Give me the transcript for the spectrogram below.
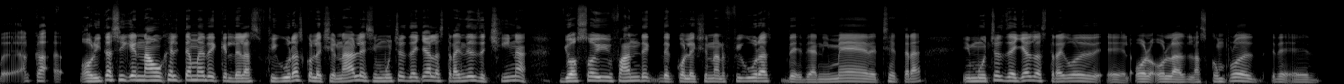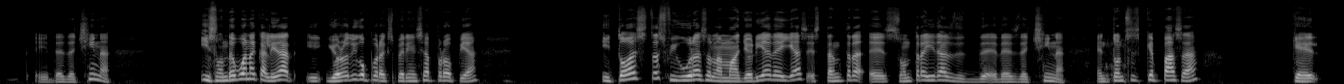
eh, acá, ahorita sigue en auge el tema de que de las figuras coleccionables y muchas de ellas las traen desde China. Yo soy fan de, coleccionar figuras de, anime, etcétera, y muchas de ellas las traigo eh, o, las, las compro desde China. Y son de buena calidad. Y yo lo digo por experiencia propia. Y todas estas figuras, o la mayoría de ellas, están eh, son traídas desde China. Entonces, ¿qué pasa? Que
